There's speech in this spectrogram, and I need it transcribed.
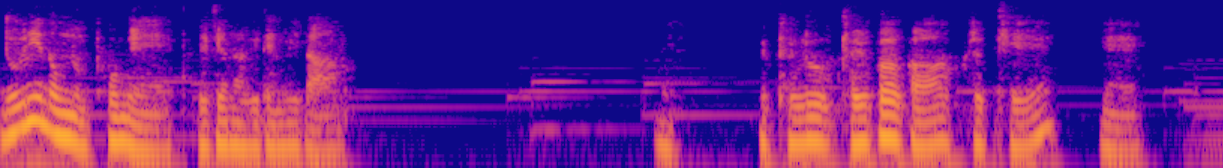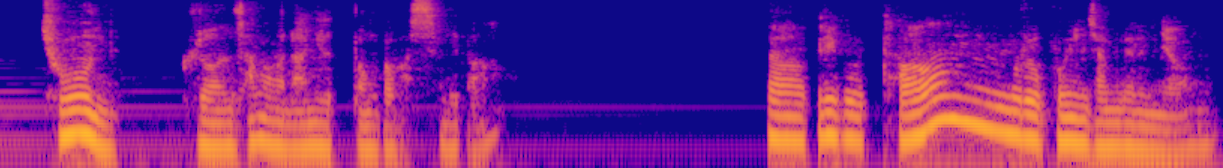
눈이 녹는 봄에 발견하게 됩니다. 네, 별로 결과가 그렇게 예, 좋은 그런 상황은 아니었던 것 같습니다. 자, 그리고 다음으로 보인 장면은요.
